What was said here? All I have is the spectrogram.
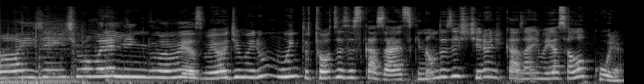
Ai, gente, o amor é lindo, não é mesmo? Eu admiro muito todos esses casais que não desistiram de casar em meio a essa loucura.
